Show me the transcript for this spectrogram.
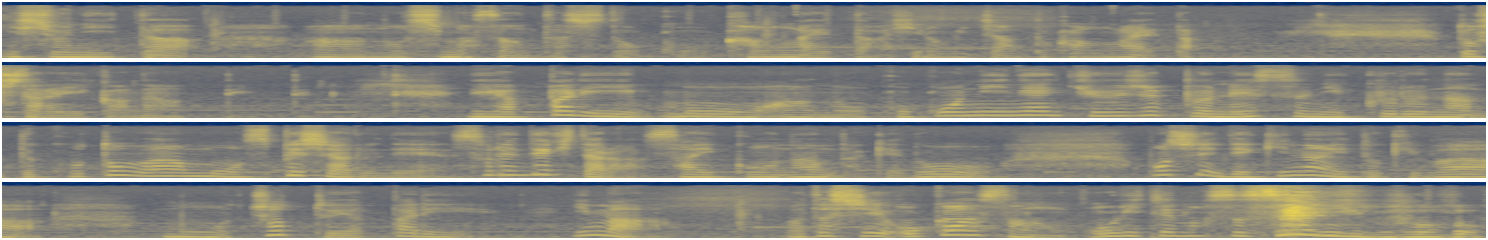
一緒にいたあの志麻さんたちとこう考えたひろみちゃんと考えた。どうしたらいいかなって言って。でやっぱりもうあのここにね90分レッスンに来るなんてことはもうスペシャルでそれできたら最高なんだけどもしできない時はもうちょっとやっぱり今私お母さん降りてますサインを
